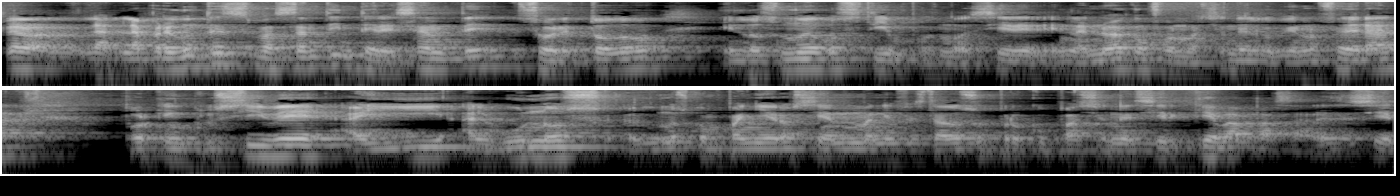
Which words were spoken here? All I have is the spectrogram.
Claro, la, la, pregunta es bastante interesante, sobre todo en los nuevos tiempos, ¿no? es decir, en la nueva conformación del gobierno federal, porque inclusive ahí algunos, algunos compañeros se han manifestado su preocupación, es decir, ¿qué va a pasar? Es decir,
